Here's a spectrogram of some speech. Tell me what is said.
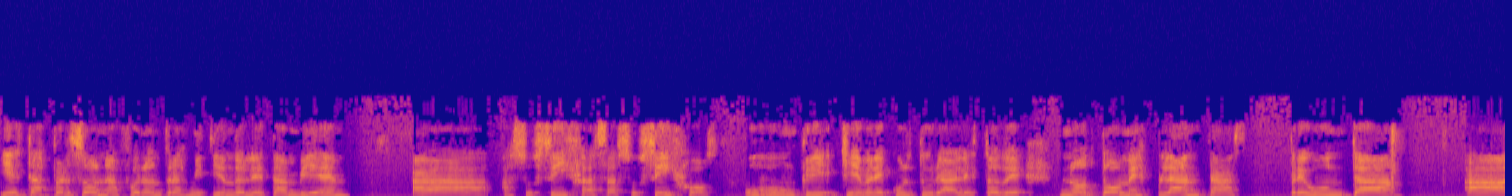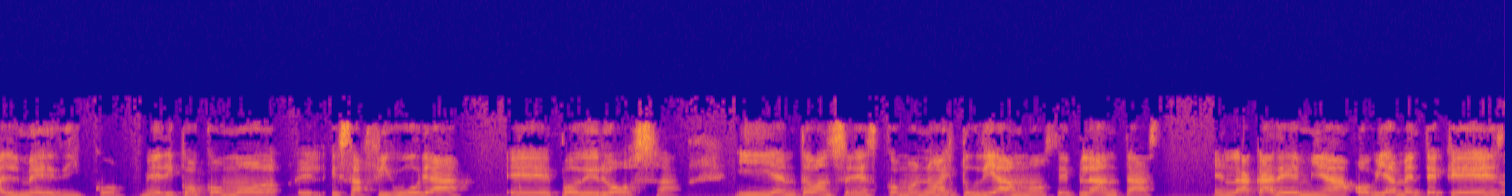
Y estas personas fueron transmitiéndole también a, a, sus hijas, a sus hijos. Hubo un quiebre cultural, esto de no tomes plantas, pregunta al médico, médico como esa figura eh, poderosa. Y entonces, como no estudiamos de plantas en la academia, obviamente que es,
